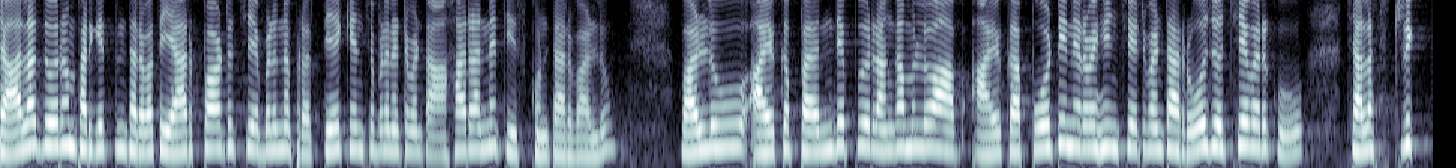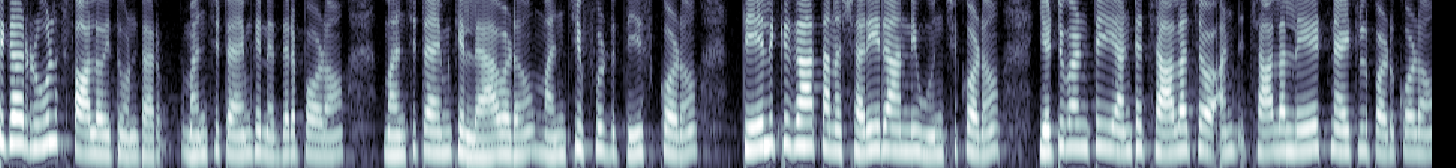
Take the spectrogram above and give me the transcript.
చాలా దూరం పరిగెత్తిన తర్వాత ఏర్పాటు చేయబడిన ప్రత్యేకించబడినటువంటి ఆహారాన్నే తీసుకుంటారు వాళ్ళు. వాళ్ళు ఆ యొక్క పందెపు రంగంలో ఆ యొక్క పోటీ నిర్వహించేటువంటి ఆ రోజు వచ్చే వరకు చాలా స్ట్రిక్ట్గా రూల్స్ ఫాలో అవుతూ ఉంటారు. మంచి టైంకి నిద్రపోవడం మంచి టైంకి లేవడం మంచి ఫుడ్ తీసుకోవడం తేలికగా తన శరీరాన్ని ఉంచుకోవడం ఎటువంటి అంటే చాలా అంటే చాలా లేట్ నైట్లు పడుకోవడం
